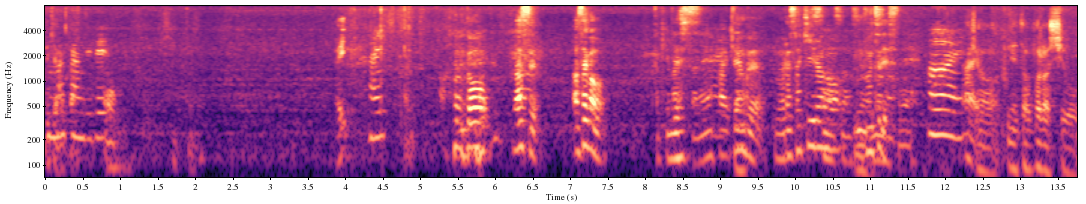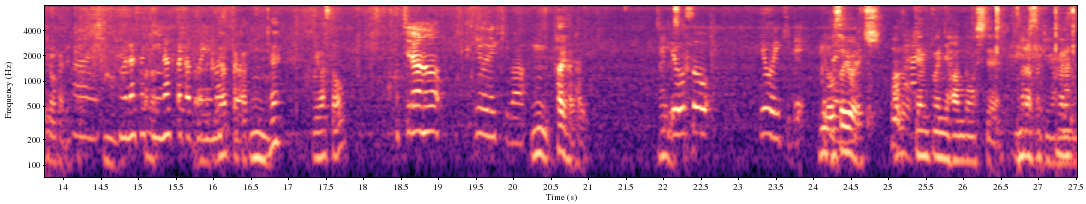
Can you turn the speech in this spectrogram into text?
こんな感じで。はい。はい。どうナス朝顔。書きましたねはい。全部紫色のそうそうそう物ですね。はい。はい。はいじゃあネタフラッシュを。色が出て紫になったかと言いますと、なったかこね言いますと？ちらの溶液はうん。はいはいはい。何ですか？要素溶液で。うん要素溶液あのはいでんぷんに反応して紫が紫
